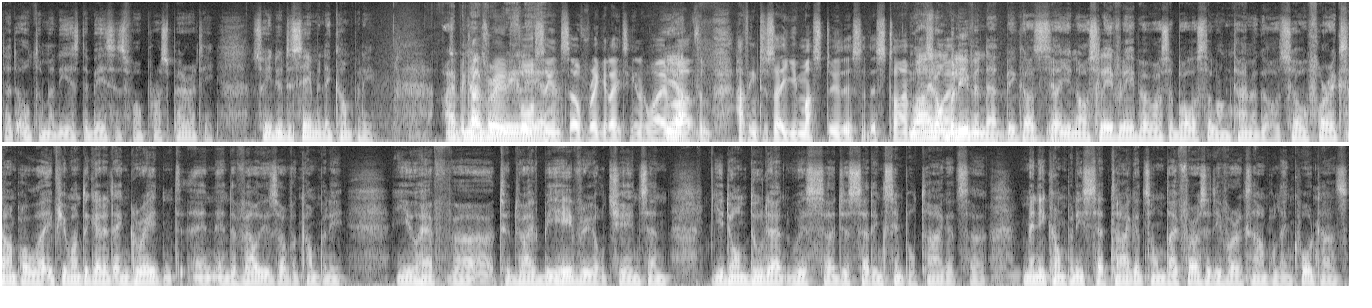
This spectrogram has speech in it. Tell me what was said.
that ultimately is the basis for prosperity. So you do the same in the company. It becomes reinforcing really, uh, and self-regulating in a way, yeah. rather than having to say you must do this at this time. Well, I don't way. believe in that because uh, yeah. uh, you know slave labor was abolished a long time ago. So, for example, uh, if you want to get it ingrained in, in the values of a company, you have uh, to drive behavioral change, and you don't do that with uh, just setting simple targets. Uh, mm. Many companies set targets on diversity, for example, and quotas.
